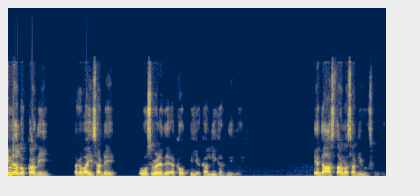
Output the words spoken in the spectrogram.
ਇਹਨਾਂ ਲੋਕਾਂ ਦੀ ਅਗਵਾਈ ਸਾਡੇ ਉਸ ਵੇਲੇ ਦੇ ਅਖੌਤੀ ਅਕਾਲੀ ਕਰਦੇ ਨੇ ਇਹ ਦਾਸਤਾਨ ਆ ਸਾਡੀ ਉਸ ਵੇਲੇ।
